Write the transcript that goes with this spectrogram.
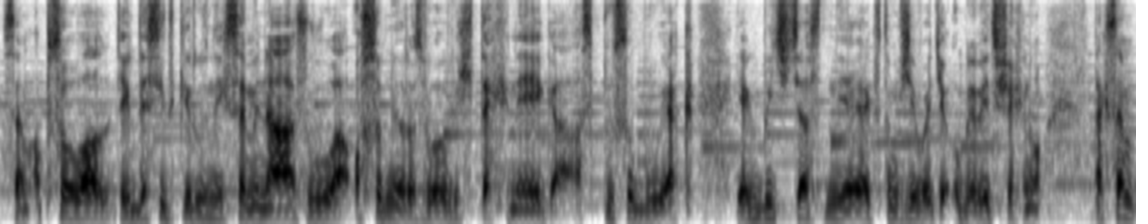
jsem absolvoval těch desítky různých seminářů a osobně rozvojových technik a způsobů, jak, jak být šťastný a jak v tom životě objevit všechno, tak jsem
